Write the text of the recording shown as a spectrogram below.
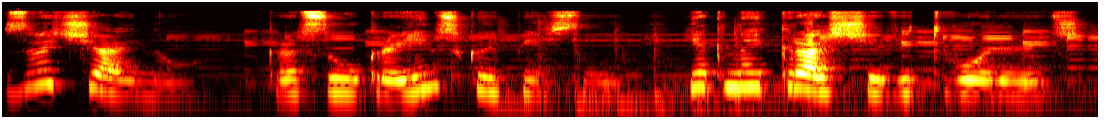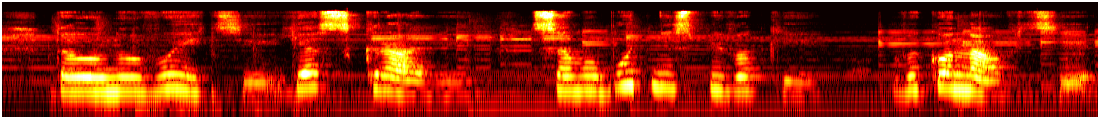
Звичайно, красу української пісні якнайкраще відтворюють талановиті, яскраві, самобутні співаки, виконавці.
